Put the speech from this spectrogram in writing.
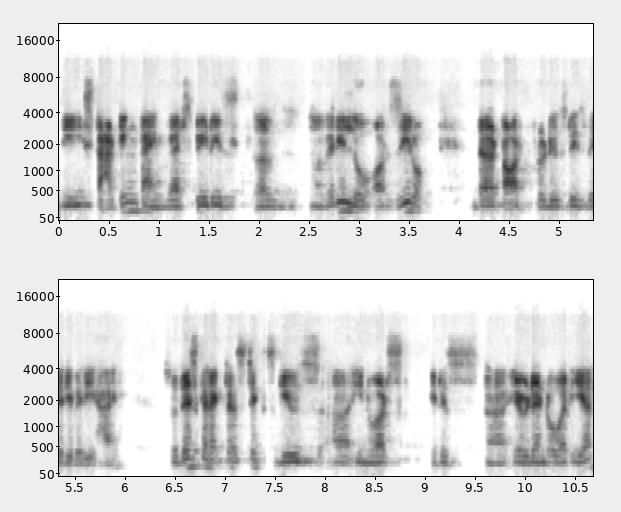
the starting time where speed is uh, uh, very low or zero, the torque produced is very, very high. So this characteristics gives uh, inverse it is uh, evident over here.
